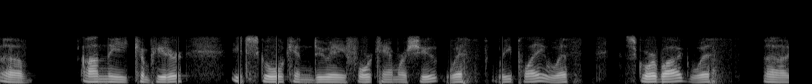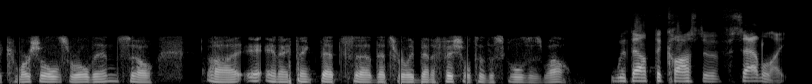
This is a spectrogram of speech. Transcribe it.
uh, on the computer, each school can do a four-camera shoot with replay, with scorebug, with uh, commercials rolled in. So, uh, and I think that's uh, that's really beneficial to the schools as well. Without the cost of satellite.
